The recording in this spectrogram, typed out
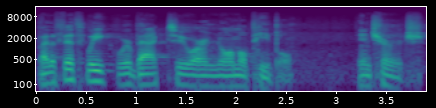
By the fifth week, we're back to our normal people in church.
